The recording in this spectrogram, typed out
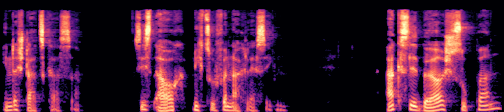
in der Staatskasse. Sie ist auch nicht zu vernachlässigen. Axel Börsch-Suppan,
